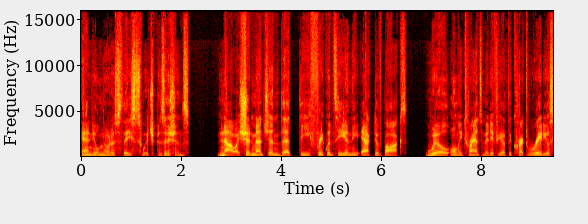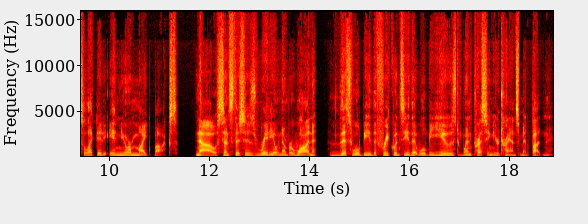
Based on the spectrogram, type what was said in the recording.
and you'll notice they switch positions. Now, I should mention that the frequency in the active box will only transmit if you have the correct radio selected in your mic box. Now, since this is radio number one, this will be the frequency that will be used when pressing your transmit button.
